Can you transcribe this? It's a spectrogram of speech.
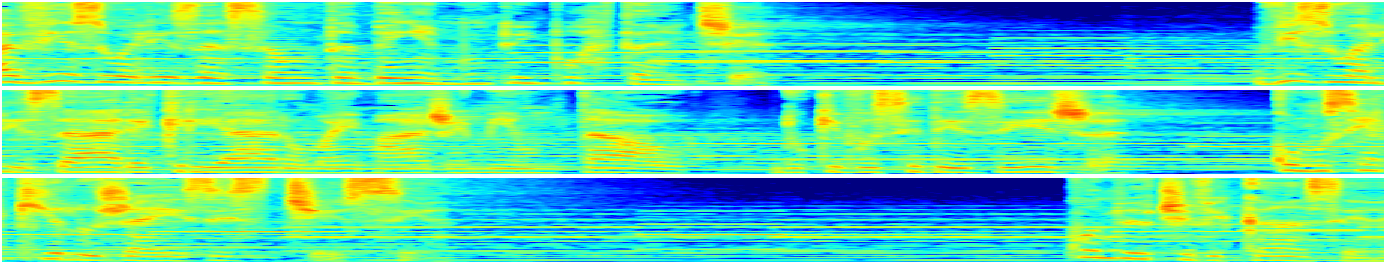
A visualização também é muito importante. Visualizar é criar uma imagem mental do que você deseja, como se aquilo já existisse. Quando eu tive câncer,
